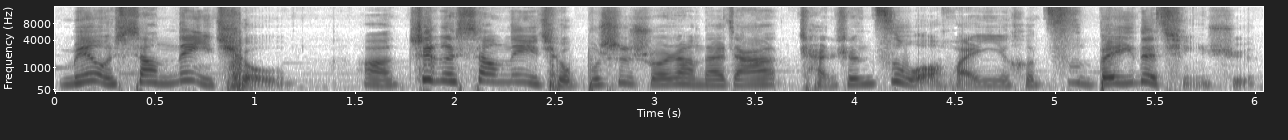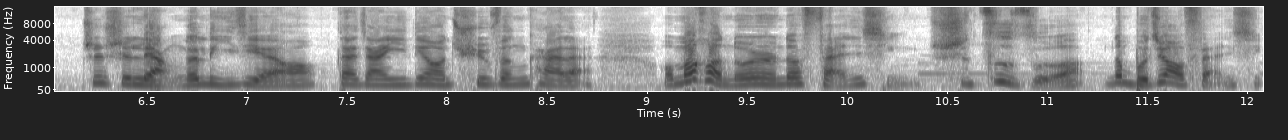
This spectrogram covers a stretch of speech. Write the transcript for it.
没有向内求。啊，这个向内求不是说让大家产生自我怀疑和自卑的情绪，这是两个理解哦，大家一定要区分开来。我们很多人的反省是自责，那不叫反省，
